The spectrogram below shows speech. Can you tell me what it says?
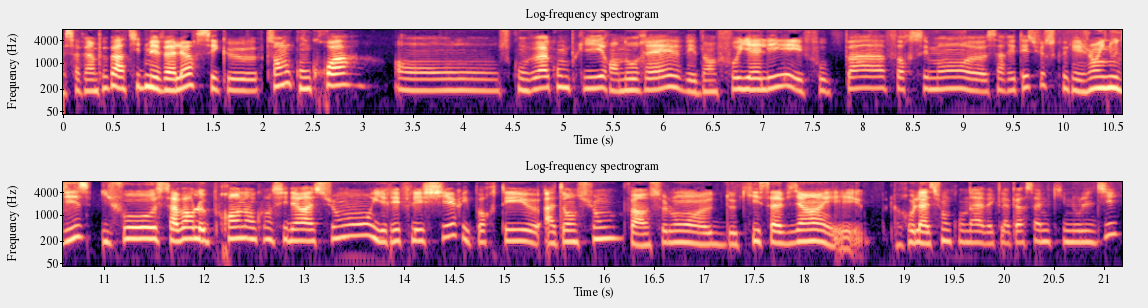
ça fait un peu partie de mes valeurs. C'est que tant qu'on croit en ce qu'on veut accomplir, en nos rêves, et eh ben faut y aller et faut pas forcément euh, s'arrêter sur ce que les gens ils nous disent. Il faut savoir le prendre en considération, y réfléchir, y porter attention, enfin selon de qui ça vient et la relation qu'on a avec la personne qui nous le dit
